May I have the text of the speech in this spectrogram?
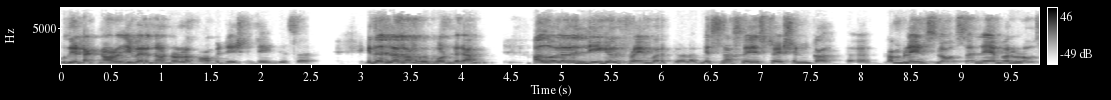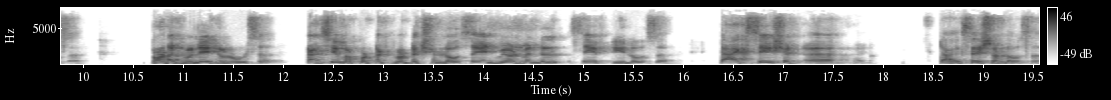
പുതിയ ടെക്നോളജി വരുന്നതുകൊണ്ടുള്ള കോമ്പറ്റീഷൻ ചേഞ്ചസ് ഇതെല്ലാം നമുക്ക് കൊണ്ടുവരാം. അതുപോലെ തന്നെ ലീഗൽ ഫ്രെയിം വർക്കുകൾ business registration compliance laws labour laws product related rules consumer protect protection laws എൻവയോൺമെന്റൽ safety laws taxation taxation laws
